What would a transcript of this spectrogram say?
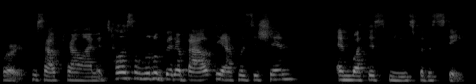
for, for South Carolina. Tell us a little bit about the acquisition and what this means for the state.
